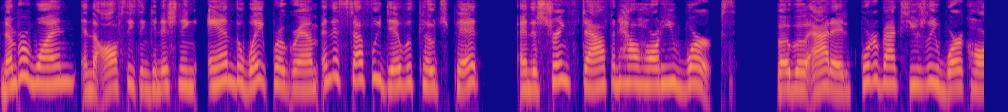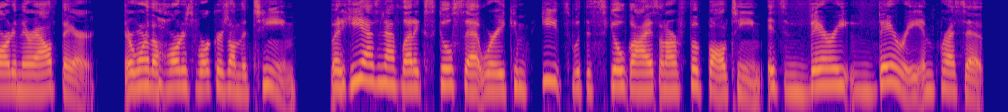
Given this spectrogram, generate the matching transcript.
Number one in the offseason conditioning and the weight program and the stuff we did with Coach Pitt and the strength staff and how hard he works. Bobo added, quarterbacks usually work hard and they're out there. They're one of the hardest workers on the team but he has an athletic skill set where he competes with the skill guys on our football team. It's very, very impressive.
